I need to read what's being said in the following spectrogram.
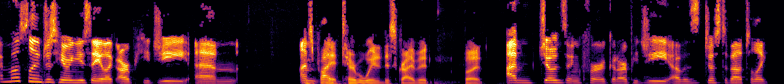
I'm mostly just hearing you say like RPG, and I'm It's probably a terrible way to describe it, but I'm jonesing for a good RPG. I was just about to like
